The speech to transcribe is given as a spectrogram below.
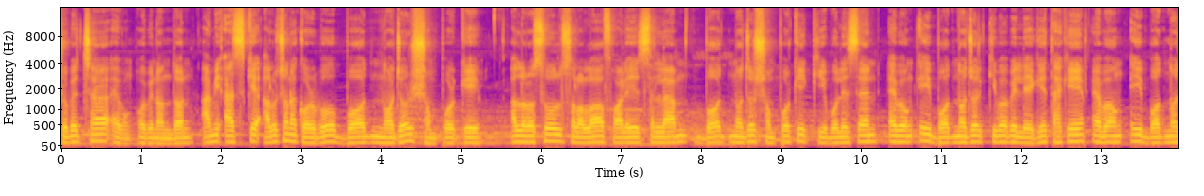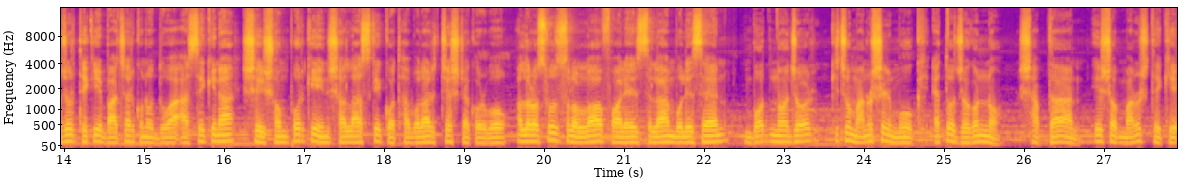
শুভেচ্ছা এবং অভিনন্দন। আমি আজকে আলোচনা করব বদ নজর সম্পর্কে। আল্লাহ রসুল সাল্লাম বদ নজর সম্পর্কে কি বলেছেন এবং এই বদ নজর কীভাবে লেগে থাকে এবং এই বদ নজর থেকে বাঁচার কোনো দোয়া আছে কিনা সেই সম্পর্কে ইনশাল্লাহ আজকে কথা বলার চেষ্টা করব। আল্লাহ রসুল সাল্লাহ সাল্লাম বলেছেন বদ নজর কিছু মানুষের মুখ এত জঘন্য, সাবধান, এসব মানুষ থেকে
